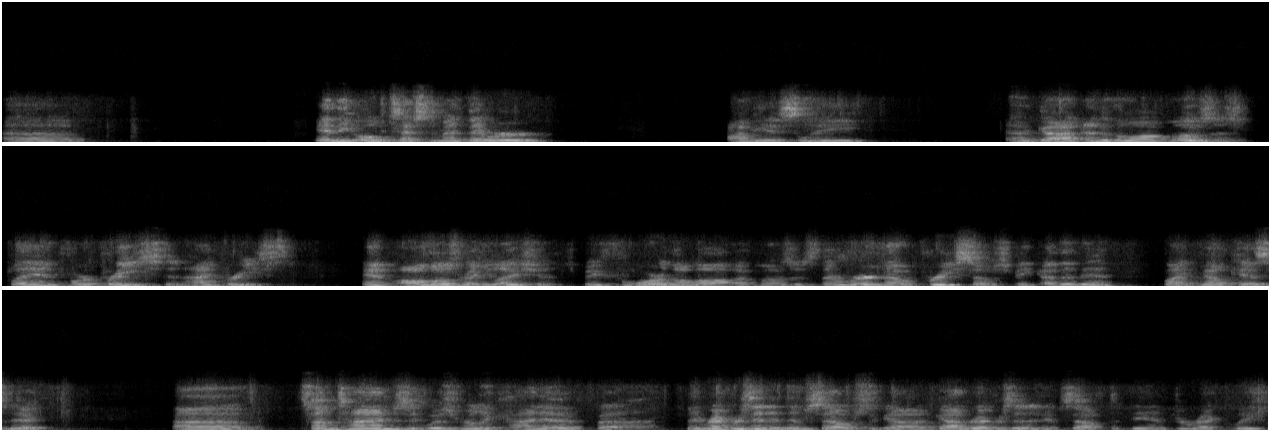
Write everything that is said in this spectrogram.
uh, in the Old Testament, there were obviously uh, God, under the law of Moses, planned for priests and high priests and all those regulations. Before the law of Moses, there were no priests, so to speak, other than like Melchizedek. Uh, sometimes it was really kind of uh, they represented themselves to God. God represented himself to them directly.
